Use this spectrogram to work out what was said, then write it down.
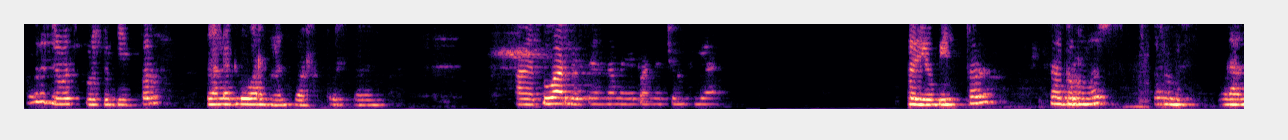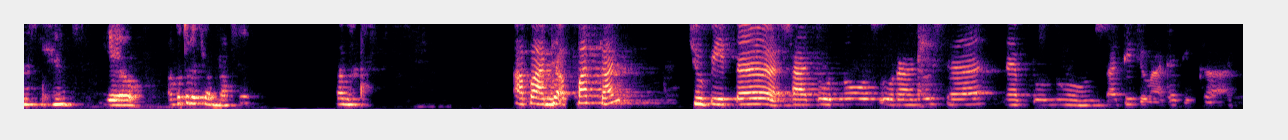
Apa tadi nomor sepuluh Jupiter? Planet luar, planet luar. Terus planet. planet luar biasanya namanya planet. Ada Jupiter, Saturnus, Saturnus. Uranus, Uranus. Ya, aku tulis lengkap sih. Apa? Apa ada empat kan? Jupiter, Saturnus, Uranus, dan Neptunus. Tadi cuma ada tiga.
